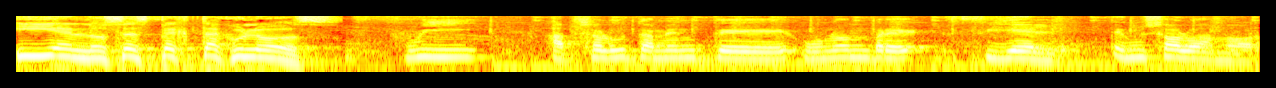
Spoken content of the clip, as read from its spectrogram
Y en los espectáculos. Fui absolutamente un hombre fiel, en un solo amor.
